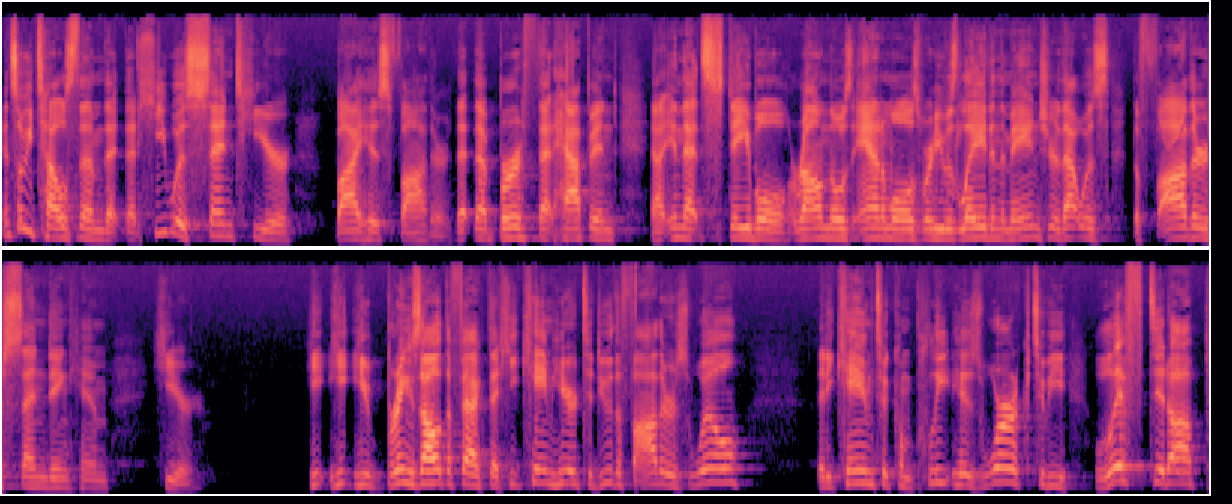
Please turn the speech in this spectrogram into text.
And so he tells them that, that he was sent here by his father. That, that birth that happened uh, in that stable around those animals where he was laid in the manger, that was the father sending him here. He, he, he brings out the fact that he came here to do the father's will that he came to complete his work, to be lifted up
